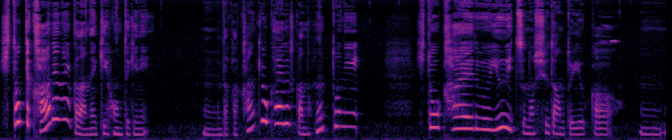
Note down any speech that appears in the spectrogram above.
人って変われないからね基本的に。うん、だから環境を変えるしか本当に人を変える唯一の手段というか、うん。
